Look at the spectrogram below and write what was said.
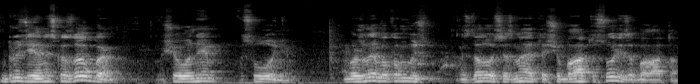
Друзі, я не сказав би, що вони солоні. Можливо, комусь здалося, знаєте, що багато солі забагато,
